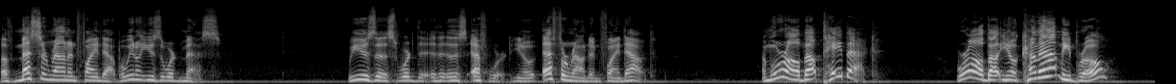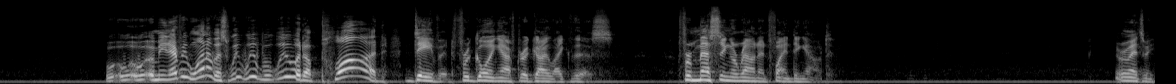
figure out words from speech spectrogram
of mess around and find out, but we don't use the word mess. We use this word, this F word, you know, F around and find out. And we're all about payback. We're all about, you know, come at me, bro. I mean, every one of us, we, we, we would applaud David for going after a guy like this, for messing around and finding out. It reminds me,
